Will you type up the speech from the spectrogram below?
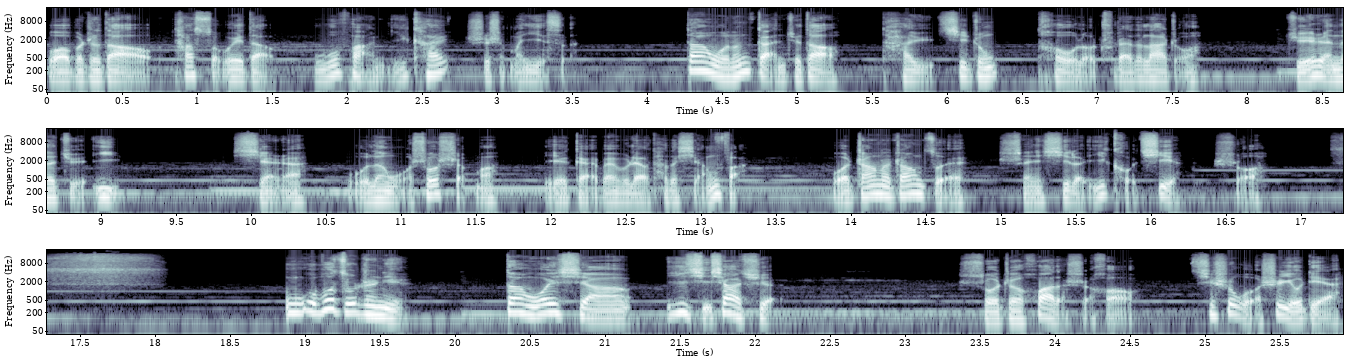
我不知道他所谓的“无法离开”是什么意思，但我能感觉到他语气中透露出来的那种决然的决意。显然，无论我说什么，也改变不了他的想法。我张了张嘴，深吸了一口气，说：“我不阻止你，但我想一起下去。”说这话的时候，其实我是有点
